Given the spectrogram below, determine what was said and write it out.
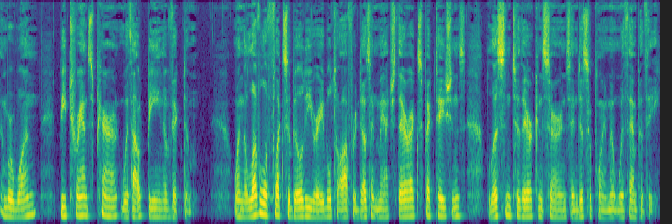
Number one, be transparent without being a victim. When the level of flexibility you're able to offer doesn't match their expectations, listen to their concerns and disappointment with empathy.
